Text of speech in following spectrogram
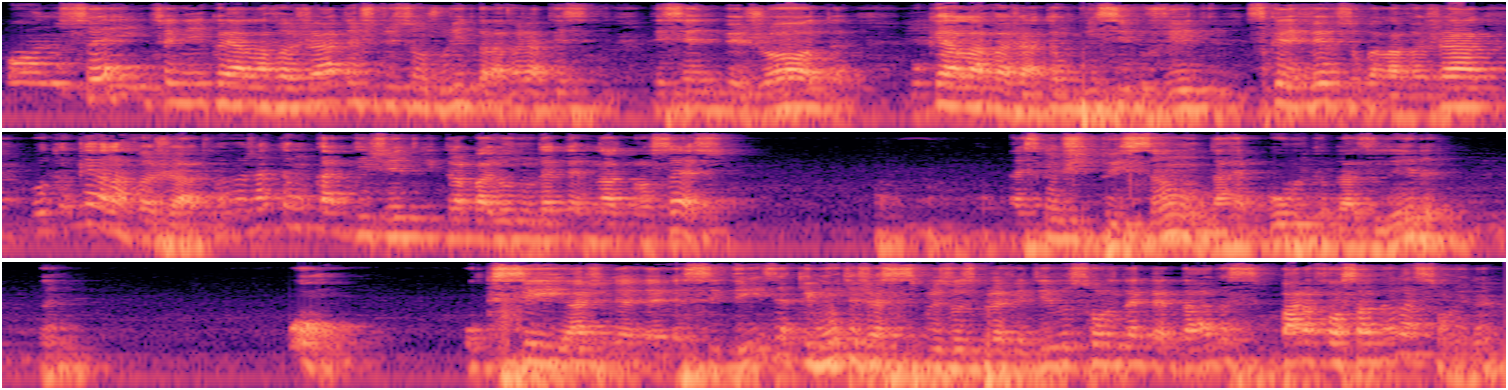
Pô, não sei, não sei nem o que é a Lava Jato, é a instituição jurídica, a Lava Jato tem CNPJ. O que é a Lava Jato? É um princípio jurídico. Escrever sobre a Lava Jato. O que é a Lava Jato? A Lava Jato é um cara de gente que trabalhou num determinado processo. Parece que é uma instituição da República Brasileira. Né? Bom, o que se, é, é, se diz é que muitas dessas prisões preventivas foram decretadas para forçar delações, né?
